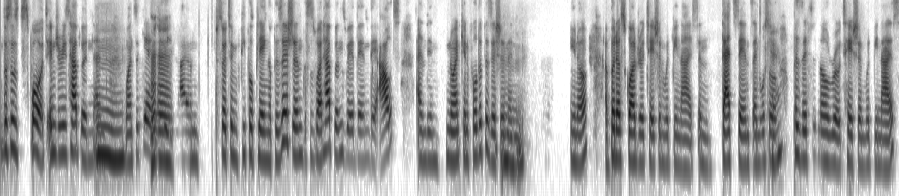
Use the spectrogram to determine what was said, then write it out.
this is sport. Injuries happen, and Mm, once again, Mm-mm. rely on certain people playing a position, this is what happens where then they're out and then no one can fill the position. And, mm. you know, a bit of squad rotation would be nice in that sense. And also Okay. positional rotation would be nice.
